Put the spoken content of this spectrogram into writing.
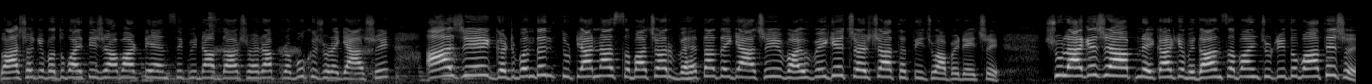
તો આશા કે વધુ માહિતી જાણવા માટે એનસીપીના અમદાવાદ શહેરના પ્રમુખ જોડાઈ ગયા છે. આજે ગઠબંધન તૂટ્યાના સમાચાર વહેતા થઈ ગયા છે. વાયુવેગે ચર્ચા થતી જોવા મળી રહી છે. શું લાગે છે આપને? કારણ કે વિધાનસભાની ચૂંટણી તો માથે છે.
